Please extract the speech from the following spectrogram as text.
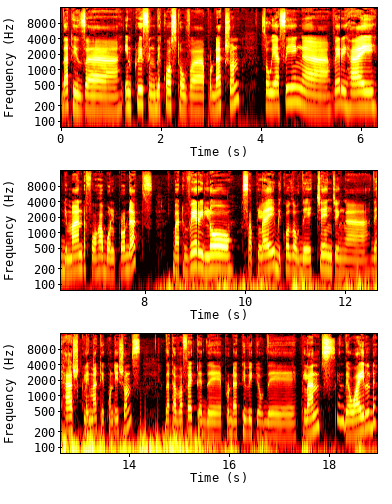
That is uh, increasing the cost of uh, production. So we are seeing uh, very high demand for herbal products, but very low supply because of the changing, uh, the harsh climatic conditions that have affected the productivity of the plants in the wild.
